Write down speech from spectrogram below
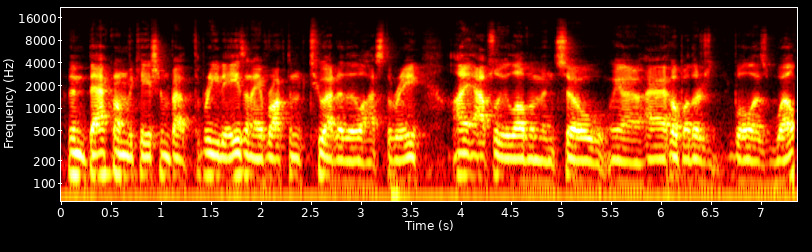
I've been back on vacation about three days, and I've rocked them two out of the last three. I absolutely love them, and so yeah, I hope others will as well.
